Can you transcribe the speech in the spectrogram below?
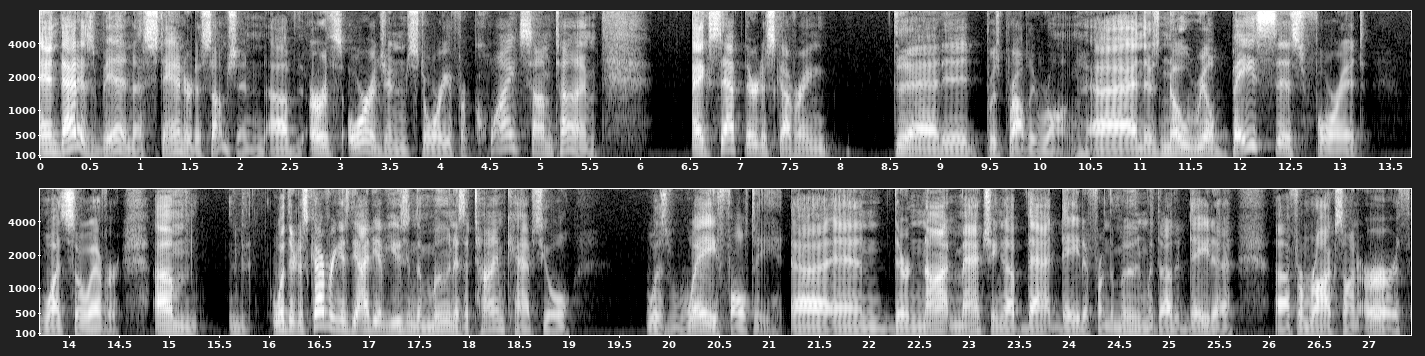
And that has been a standard assumption of Earth's origin story for quite some time, except they're discovering that it was probably wrong. Uh, and there's no real basis for it whatsoever. Um, what they're discovering is the idea of using the moon as a time capsule was way faulty. Uh, and they're not matching up that data from the moon with other data uh, from rocks on Earth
